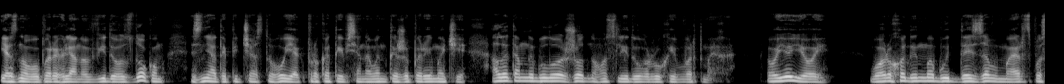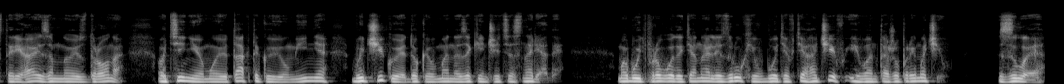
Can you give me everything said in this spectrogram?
Я знову переглянув відео з доком, зняте під час того, як прокатився на вантажопереймачі, але там не було жодного сліду рухів вертмеха. Ой-ой-ой. Ворог один, мабуть, десь завмер, спостерігає за мною з дрона, оцінює мою тактику і уміння, вичікує, доки в мене закінчаться снаряди. Мабуть, проводить аналіз рухів ботів тягачів і вантажоприймачів. Зле.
